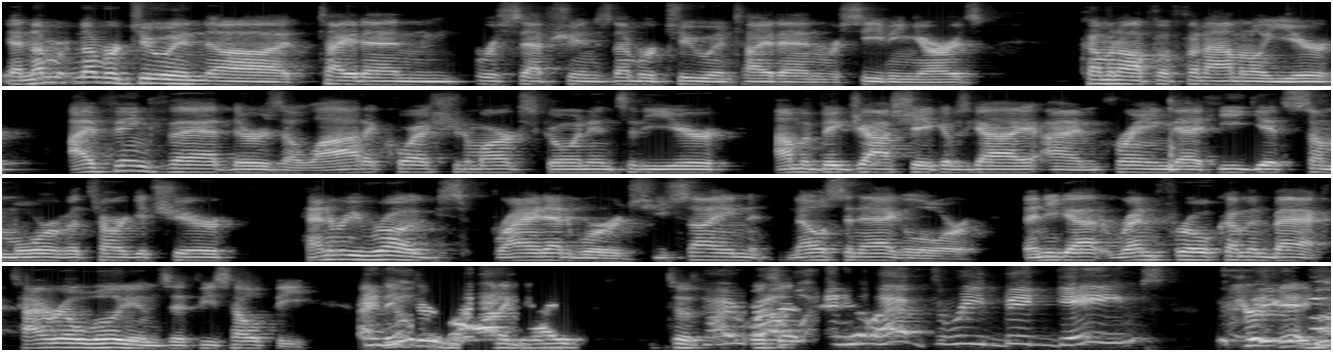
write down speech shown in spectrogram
Yeah, number number two in uh, tight end receptions, number two in tight end receiving yards, coming off a phenomenal year. I think that there's a lot of question marks going into the year. I'm a big Josh Jacobs guy. I'm praying that he gets some more of a target share. Henry Ruggs, Bryan Edwards, you sign Nelson Agholor. Then you got Renfrow coming back, Tyrell Williams if he's healthy. I think there's a lot of guys to Tyrell, and he'll have three big games. Sure, yeah,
